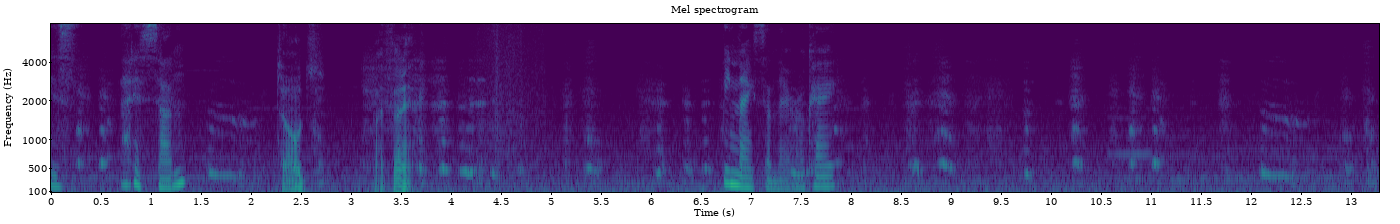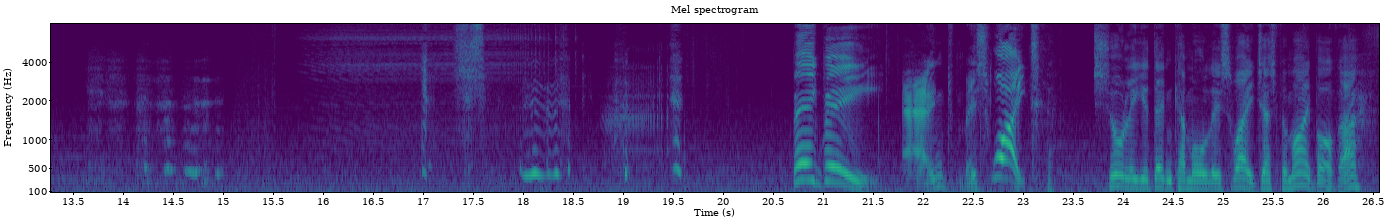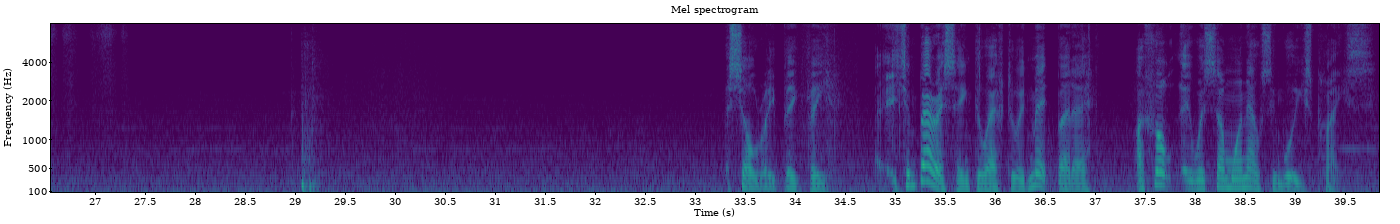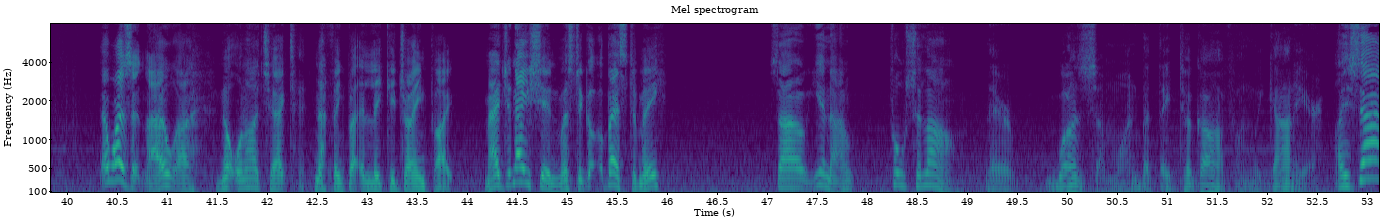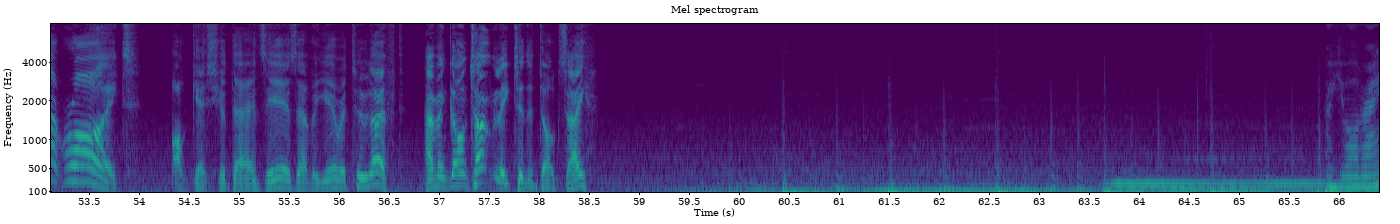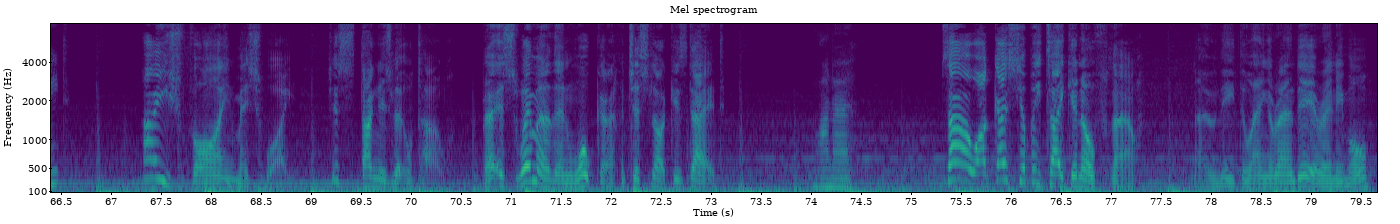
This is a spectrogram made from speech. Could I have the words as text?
Is that his son? Toads? I think. Be nice in there, okay? Bigby! And Miss White! Surely you didn't come all this way just for my bother? Sorry, Big V. It's embarrassing to have to admit, but uh, I thought there was someone else in Woody's place. There wasn't, though. Uh, not when I checked. Nothing but a leaky drain pipe. Imagination must have got the best of me. So, you know, false alarm. There was someone, but they took off when we got here. Is that right? I guess your dad's ears have a year or two left. Haven't gone totally to the dogs, eh? You alright? Oh, he's fine, Miss White. Just stung his little toe. Better swimmer than Walker, just like his dad. Wanna... So, I guess you'll be taking off now. No need to hang around here anymore.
